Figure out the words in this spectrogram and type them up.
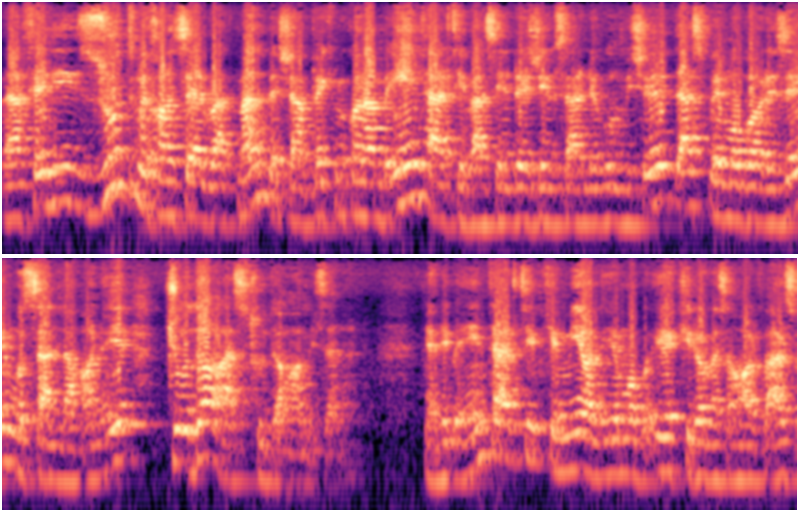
و خیلی زود می‌خوان ثروتمند بشن. فکر می‌کنم به این ترتیب از این رژیم سرنگون میشه دست به مبارزه مسلحانه جدا از توده ها می‌زنن. یعنی به این ترتیب که میان یه مب... یکی رو مثلا حال فرض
